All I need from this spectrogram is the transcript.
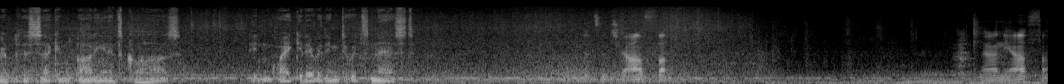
gripped the second body in its claws. Didn't quite get everything to its nest. That's a Jaffa. Lan Jaffa.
